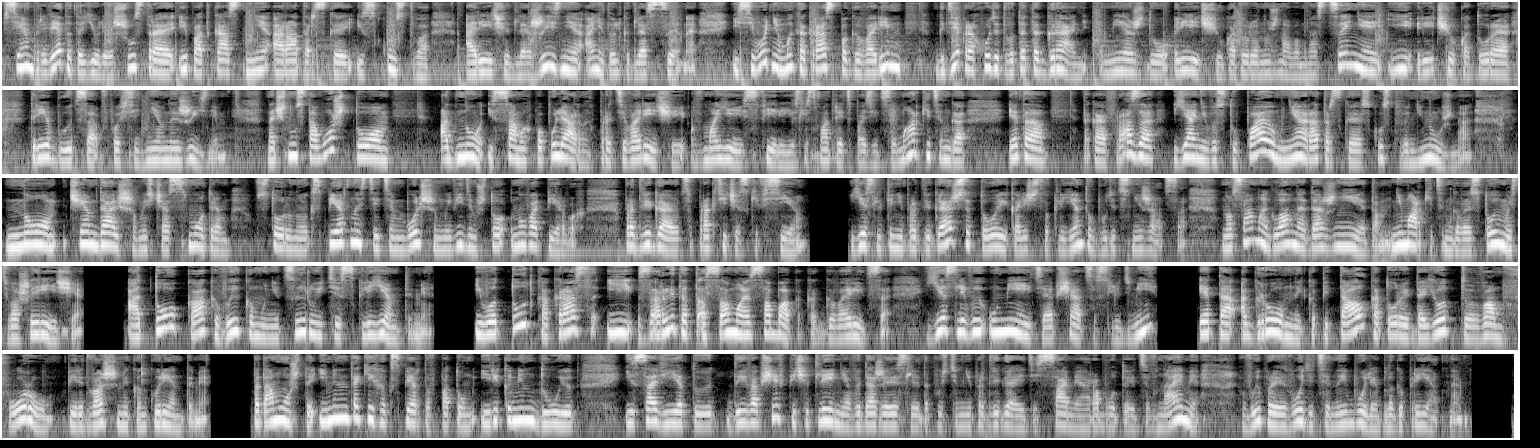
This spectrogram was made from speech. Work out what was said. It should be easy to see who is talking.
Speaker 1: Всем привет, это Юлия Шустрая и подкаст «Не ораторское искусство», а речи для жизни, а не только для сцены. И сегодня мы как раз поговорим, где проходит вот эта грань между речью, которая нужна вам на сцене, и речью, которая требуется в повседневной жизни. Начну с того, что одно из самых популярных противоречий в моей сфере, если смотреть с позиции маркетинга, это такая фраза «я не выступаю, мне ораторское искусство не нужно». Но чем дальше мы сейчас смотрим в сторону экспертности, тем больше мы видим, что, ну, во-первых, продвигаются практически все, если ты не продвигаешься, то и количество клиентов будет снижаться. Но самое главное даже не это, не маркетинговая стоимость вашей речи, а то, как вы коммуницируете с клиентами. И вот тут как раз и зарыта та самая собака, как говорится. Если вы умеете общаться с людьми, это огромный капитал, который дает вам фору перед вашими конкурентами. Потому что именно таких экспертов потом и рекомендуют, и советуют, да и вообще впечатление, вы даже если, допустим, не продвигаетесь сами, а работаете в найме, вы производите наиболее благоприятное.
